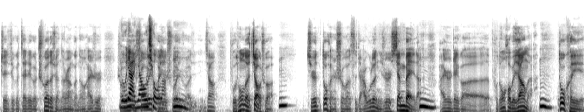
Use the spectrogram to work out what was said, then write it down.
这这个在这个车的选择上可能还是有点要求了。可以说一说，你像普通的轿车，嗯。其实都很适合自驾，无论你是掀背的，嗯。还是这个普通后备箱的，嗯。都可以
